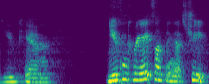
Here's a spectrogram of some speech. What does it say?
you can you can create something that's cheap,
